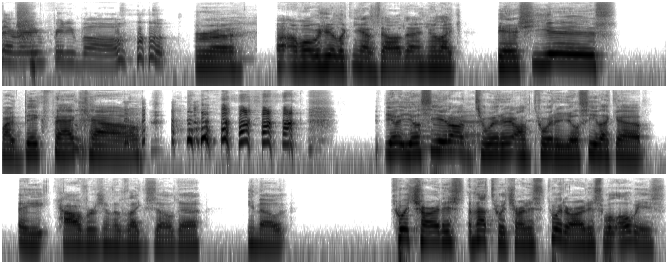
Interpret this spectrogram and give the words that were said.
a very pretty bow. Bruh. I'm over here looking at Zelda, and you're like, there she is, my big fat cow. you'll, you'll see it on Twitter. On Twitter, you'll see like a a cow version of like Zelda. You know, Twitch artists, not Twitch artists, Twitter artists will always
